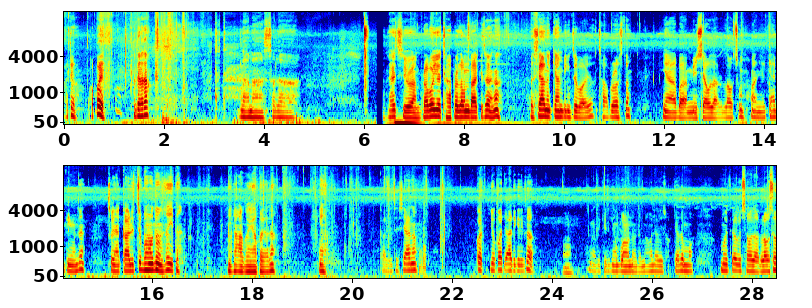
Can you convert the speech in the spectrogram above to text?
काट्यो खप्पै। देखा त लामा सला। यो हाम्रो अब यो छाप्रो लाउनु बाँकी छ होइन। सानो क्याम्पिङ चाहिँ भयो छाप्रो जस्तो यहाँ अब हामी स्याउलाहरू लाउँछौँ। अनि यो क्याम्पिङ हुन्छ। सो यहाँ काली चाहिँ बनाउँदै हुन्छ यता। यहाँ आगो यहाँ भएर। यहाँ। काली चाहिँ सानो। कति यो कति आधी केजी छ? आधी केजी यहाँ बनाउँदै हुन्छ मामाले। अब सकिहाल्यो। म म चाहिँ अब स्याउलाहरू लाउँछु।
